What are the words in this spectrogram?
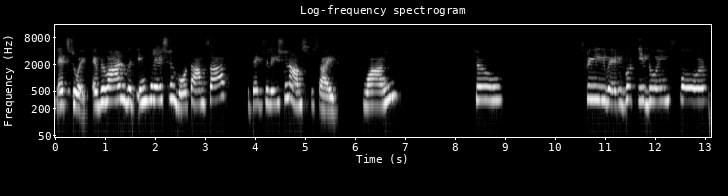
let's do it. Everyone with inhalation, both arms up. With exhalation, arms to side. One, two, three. Very good. Keep doing. Four,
